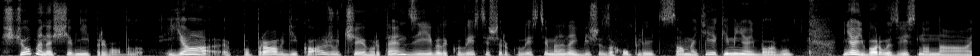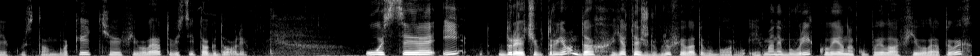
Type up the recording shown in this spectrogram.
Що мене ще в ній привабило? Я, е, по правді кажучи, гортензії, великолисті, широколисті мене найбільше захоплюють саме ті, які міняють барву. Міняють барву, звісно, на якусь там блакить, фіолетовість і так далі. Ось е, і, до речі, в трояндах я теж люблю фіолетову барву. І в мене був рік, коли я накупила фіолетових,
